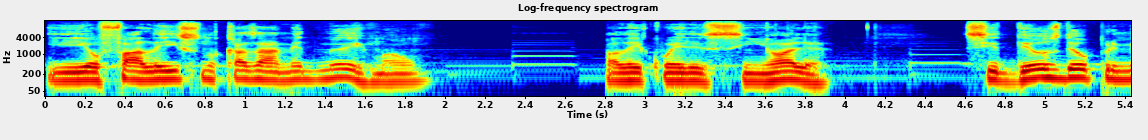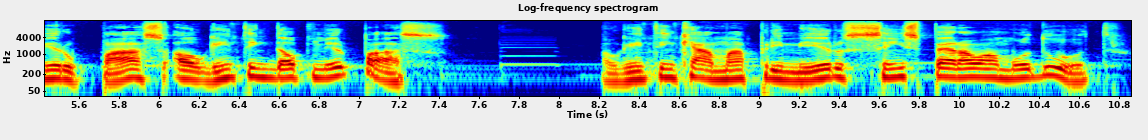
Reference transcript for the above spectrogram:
E eu falei isso no casamento do meu irmão. Falei com ele assim: olha, se Deus deu o primeiro passo, alguém tem que dar o primeiro passo. Alguém tem que amar primeiro sem esperar o amor do outro.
